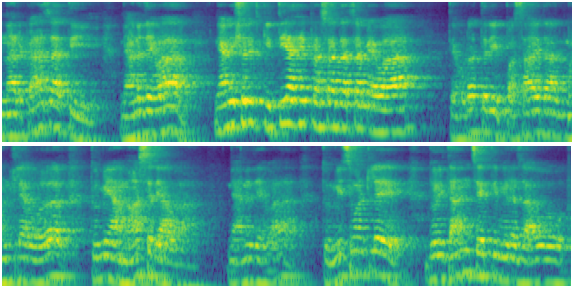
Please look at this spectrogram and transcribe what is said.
नरका जाती. ज्ञानदेवा ज्ञानेश्वरीत किती आहे प्रसादाचा मेवा? तेवढा तरी पसायदा म्हटल्यावर तुम्ही आमास द्यावा. ज्ञानदेवा तुम्हीच म्हटले दुरितांचे तिमिर जाओ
